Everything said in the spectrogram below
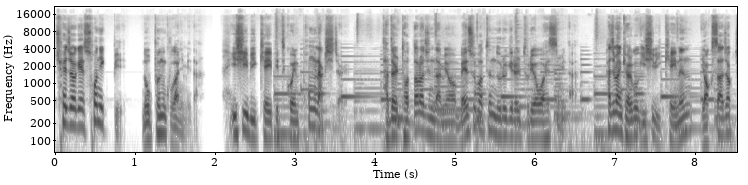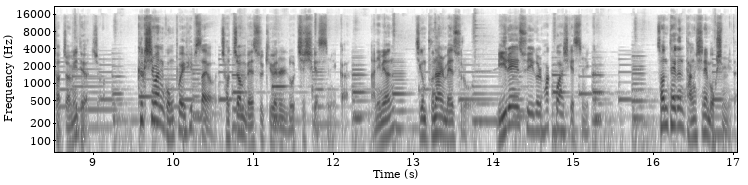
최적의 손익비 높은 구간입니다. 22K 비트코인 폭락 시절 다들 더 떨어진다며 매수 버튼 누르기를 두려워했습니다. 하지만 결국 22K는 역사적 저점이 되었죠. 극심한 공포에 휩싸여 저점 매수 기회를 놓치시겠습니까? 아니면 지금 분할 매수로 미래의 수익을 확보하시겠습니까? 선택은 당신의 몫입니다.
